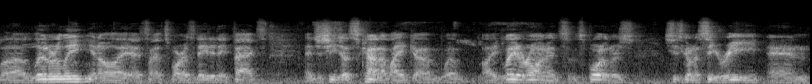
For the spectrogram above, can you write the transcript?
uh, literally. You know, as, as far as day to day facts, and she just kind of like, um, well, like later on, it's some spoilers. She's going to see Reed, and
